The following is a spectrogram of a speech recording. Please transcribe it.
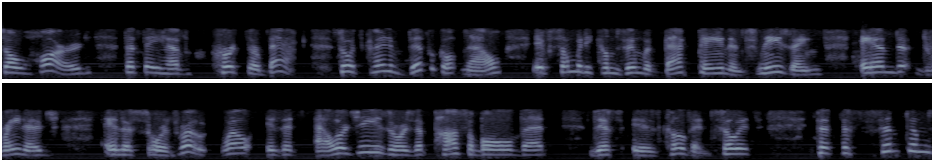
so hard that they have hurt their back. So it's kind of difficult now if somebody comes in with back pain and sneezing and drainage and a sore throat. Well, is it allergies or is it possible that this is COVID? So it's the, the symptoms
